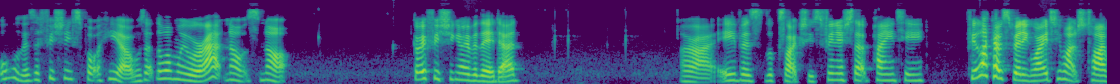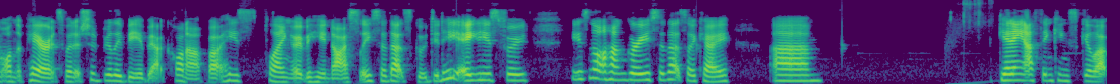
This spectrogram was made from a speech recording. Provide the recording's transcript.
Oh, there's a fishing spot here. Was that the one we were at? No, it's not. Go fishing over there, Dad. Alright, Eva's looks like she's finished that painting. Feel like I'm spending way too much time on the parents when it should really be about Connor, but he's playing over here nicely, so that's good. Did he eat his food? He's not hungry, so that's okay. Um, getting our thinking skill up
